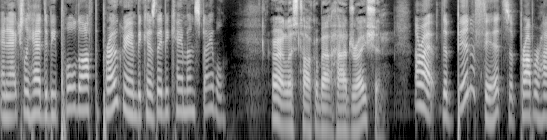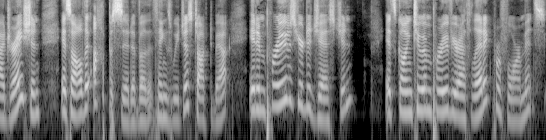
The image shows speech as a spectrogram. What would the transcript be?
and actually had to be pulled off the program because they became unstable. All right, let's talk about hydration. All right, the benefits of proper hydration is all the opposite of other things we just talked about. It improves your digestion, it's going to improve your athletic performance.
